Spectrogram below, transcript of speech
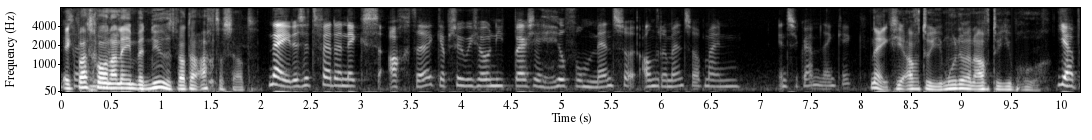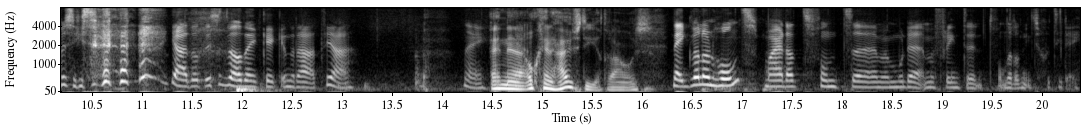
ik was gewoon alleen benieuwd wat erachter zat. Nee, er zit verder niks achter. Ik heb sowieso niet per se heel veel mensen, andere mensen op mijn Instagram, denk ik. Nee, ik zie af en toe je moeder en af en toe je broer. Ja, precies. ja, dat is het wel, denk ik, inderdaad. Ja. Nee. En uh, ook geen huisdier trouwens. Nee, ik wil een hond, maar dat vond uh, mijn moeder en mijn vriend vonden dat niet zo'n goed idee.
